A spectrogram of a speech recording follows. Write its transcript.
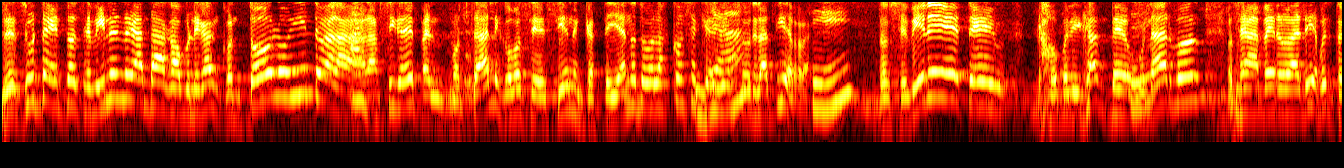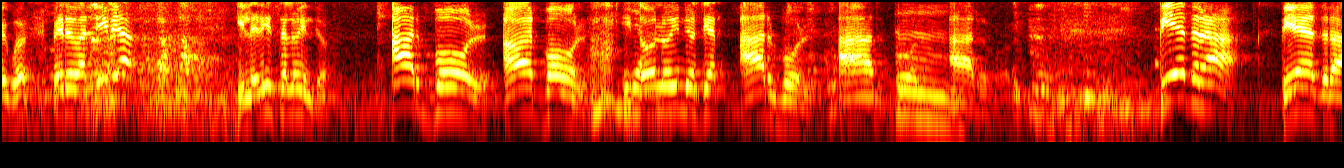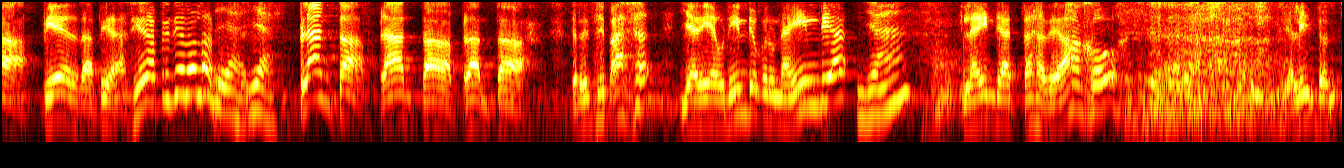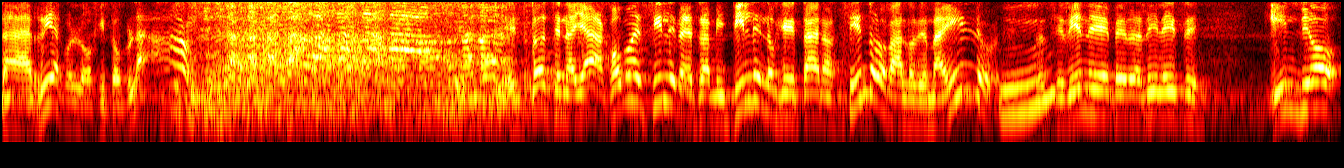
Resulta que entonces vino y andaba Caupolicán con todos los indios a la, a la sigla de- para mostrarle cómo se decían en castellano todas las cosas que había sobre la tierra. Sí. Entonces viene este Caupolicán de un árbol, o sea, Pedro de Valdivia, pues estoy de Valdivia, y le dice a los indios, árbol, árbol. Y Ya. todos los indios decían, árbol, árbol, Ah. árbol. Piedra, piedra, piedra, piedra. Así aprendieron a hablar. Ya, ya. Planta, planta, planta. De repente pasa y había un indio con una india Ya. y la india está de abajo y el indio está arriba con los ojitos blancos. Entonces, hallaba cómo decirle, para transmitirle lo que estaban haciendo a los demás indios. Entonces viene Pedro Ali y le dice, indio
